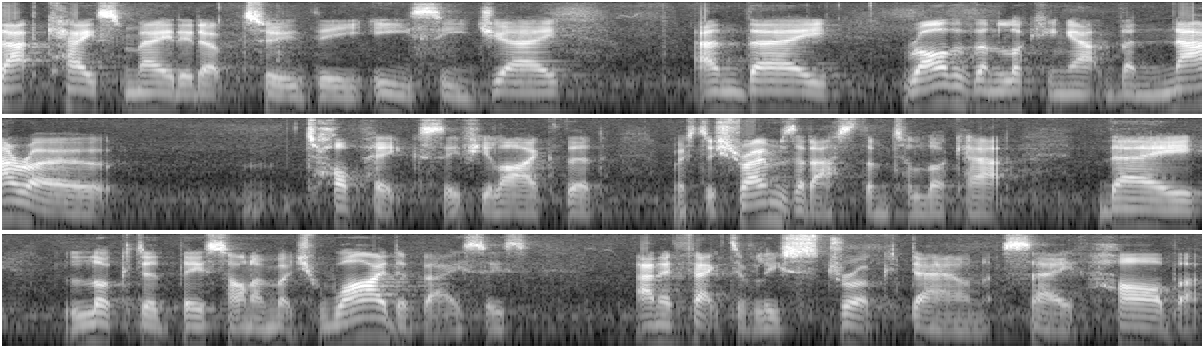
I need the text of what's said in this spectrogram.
that case made it up to the ECJ, and they, rather than looking at the narrow topics, if you like, that Mr. Schrems had asked them to look at, they looked at this on a much wider basis and effectively struck down safe harbour.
